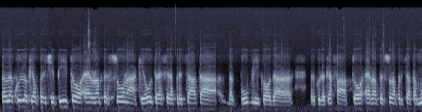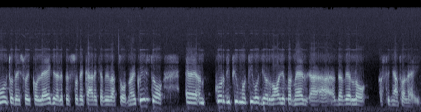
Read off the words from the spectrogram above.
però da quello che ho percepito era una persona che oltre ad essere apprezzata dal pubblico da, per quello che ha fatto, era una persona apprezzata molto dai suoi colleghi, dalle persone care che aveva attorno e questo è ancora di più motivo di orgoglio per me eh, ad averlo assegnato a lei.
